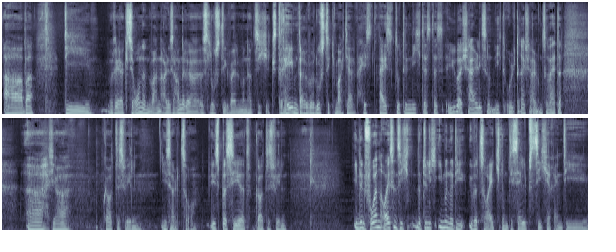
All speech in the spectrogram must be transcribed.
Aber die Reaktionen waren alles andere als lustig, weil man hat sich extrem darüber lustig gemacht. Ja, weißt, weißt du denn nicht, dass das Überschall ist und nicht Ultraschall und so weiter? Äh, ja, um Gottes Willen, ist halt so. Ist passiert, um Gottes Willen. In den Foren äußern sich natürlich immer nur die Überzeugten und die Selbstsicheren. Die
